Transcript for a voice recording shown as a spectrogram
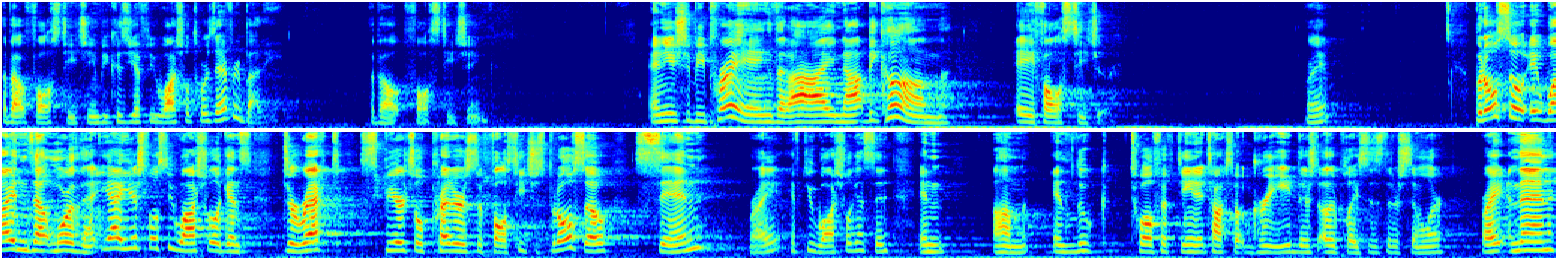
about false teaching because you have to be watchful towards everybody about false teaching. And you should be praying that I not become a false teacher. Right? But also, it widens out more than that. Yeah, you're supposed to be watchful against direct spiritual predators of false teachers, but also sin, right? If you to watchful against sin. In, um, in Luke 12 15, it talks about greed. There's other places that are similar, right? And then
